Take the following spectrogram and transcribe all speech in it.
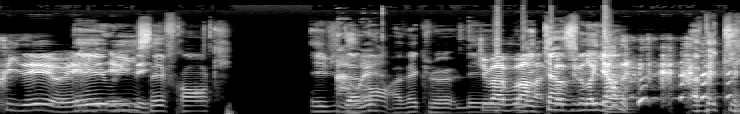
ridé euh, et, Eh et oui, ridé. c'est Franck. Évidemment, avec le, les, Tu vas voir les quand 15 tu 000, le regardes. avec les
